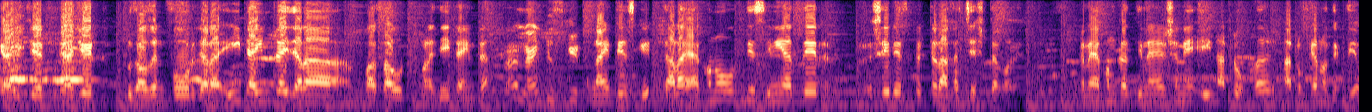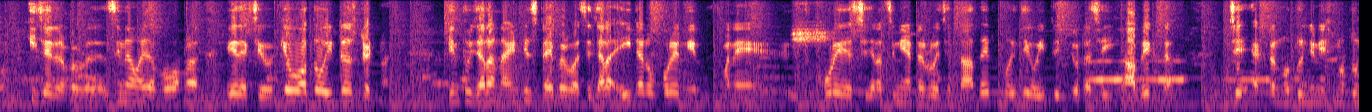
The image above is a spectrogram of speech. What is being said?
graduate graduate two thousand four যারা এই টাইমটাই যারা পাস আউট মানে যেই টাইমটা নাইনটিন স্কিট তারা এখনও অবধি সিনিয়রদের সেই রেসপেক্টটা রাখার চেষ্টা করে। কারণ এখনকার জেনারেশনে এই নাটক নাটক কেন দেখতে যাব? কিসের সিনেমায় যাব আমরা এ দেখছি কেউ অত ইন্টারেস্টেড নয়। কিন্তু যারা নাইনটিস টাইপের আছে, যারা এইটার উপরে মানে পড়ে এসছে, যারা সিনিয়রটা রয়েছে, তাদের ওই যে ঐতিহ্যটা, সেই আবেগটা যে একটা নতুন জিনিস, নতুন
